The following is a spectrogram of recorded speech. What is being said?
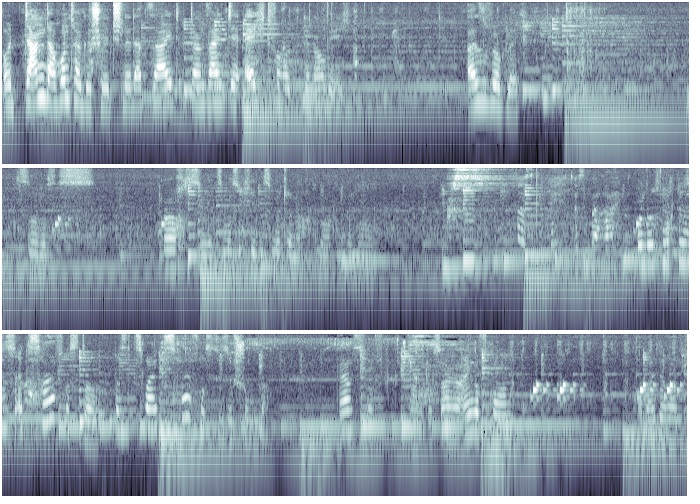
und dann darunter geschlittert seid, dann seid ihr echt verrückt, genau wie ich. Also wirklich. So, das ist. Ach so, jetzt muss ich hier bis Mitternacht warten, genau. Und was macht dieses Exalfus da? Das sind zwei Exalfus, diese Schummler. Ernsthaft. So, das ist einer eingefroren. Vorbeigerannt.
